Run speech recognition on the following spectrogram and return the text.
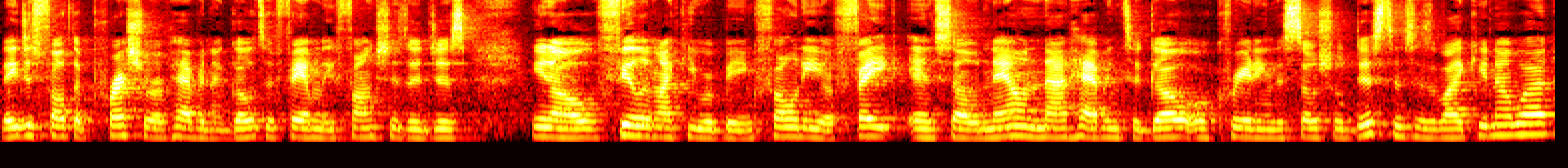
They just felt the pressure of having to go to family functions and just, you know, feeling like you were being phony or fake. And so now not having to go or creating the social distance is like, you know what?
